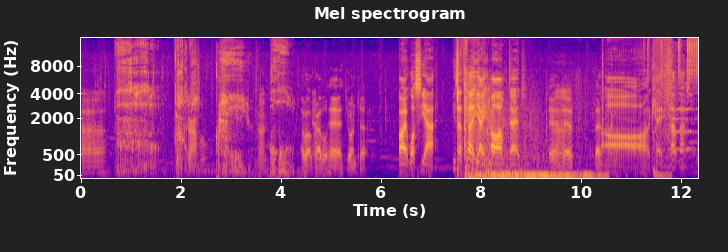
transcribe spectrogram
Uh, gravel? No. I've got Yeah. gravel here. Do you want it? Alright, what's he at? He's at 38. Oh, I'm dead. Yeah, Uh, here, Ben. Ah, okay. That, that's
